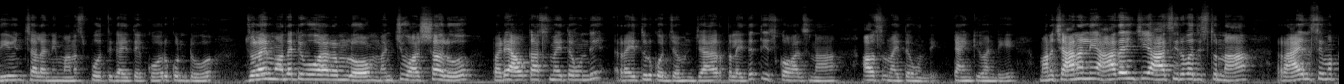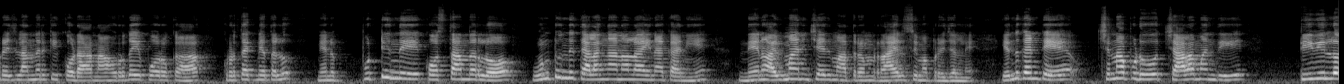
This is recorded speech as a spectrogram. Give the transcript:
దీవించాలని మనస్ఫూర్తిగా అయితే కోరుకుంటూ జూలై మొదటి వారంలో మంచి వర్షాలు పడే అవకాశం అయితే ఉంది. రైతులు కొంచెం జాగ్రత్తలు అయితే తీసుకోవాల్సిన అవసరమైతే ఉంది. థ్యాంక్ యూ అండి. మన ఛానల్ని ఆదరించి ఆశీర్వదిస్తున్న రాయలసీమ ప్రజలందరికీ కూడా నా హృదయపూర్వక కృతజ్ఞతలు. నేను పుట్టింది కోస్తాంధ్రలో ఉంటుంది తెలంగాణలో అయినా కానీ నేను అభిమానించేది మాత్రం రాయలసీమ ప్రజల్ని. ఎందుకంటే చిన్నప్పుడు చాలామంది టీవీల్లో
